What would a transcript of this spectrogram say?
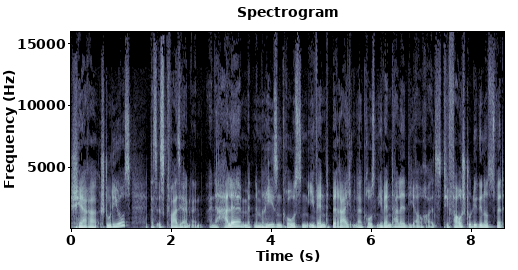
Scherer Studios. Das ist quasi ein, ein, eine Halle mit einem riesengroßen Eventbereich, mit einer großen Eventhalle, die auch als TV-Studio genutzt wird.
